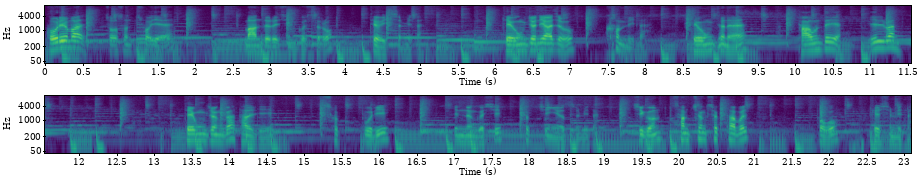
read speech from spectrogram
고려말 조선 초에 만들어진 것으로 되어 있습니다. 대웅전이 아주 큽니다. 대웅전의 가운데에 일반 대웅전과 달리 석불이 있는 것이 특징이었습니다. 지금 삼층 석탑을 보고 계십니다.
